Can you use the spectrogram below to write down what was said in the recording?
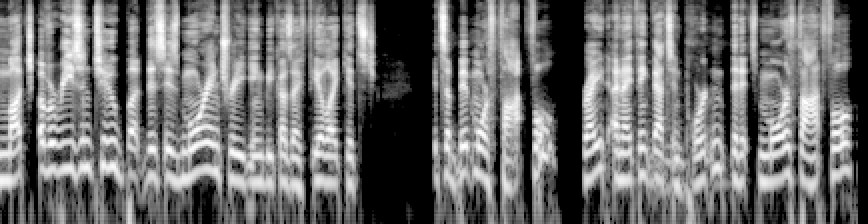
much of a reason to, but this is more intriguing because I feel like it's it's a bit more thoughtful right and i think that's Mhm. important that it's more thoughtful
